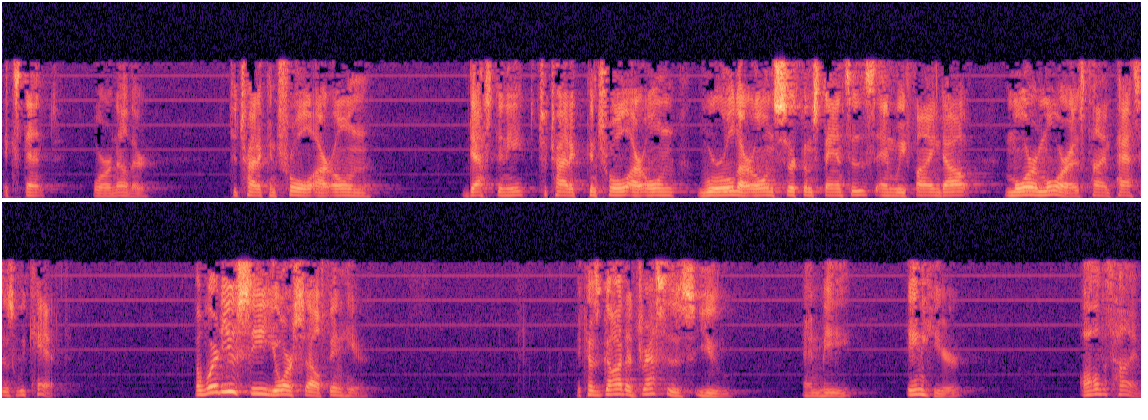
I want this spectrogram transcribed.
extent or another to try to control our own destiny, to try to control our own world, our own circumstances, and we find out more and more as time passes we can't. But where do you see yourself in here? Because God addresses you and me in here all the time.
